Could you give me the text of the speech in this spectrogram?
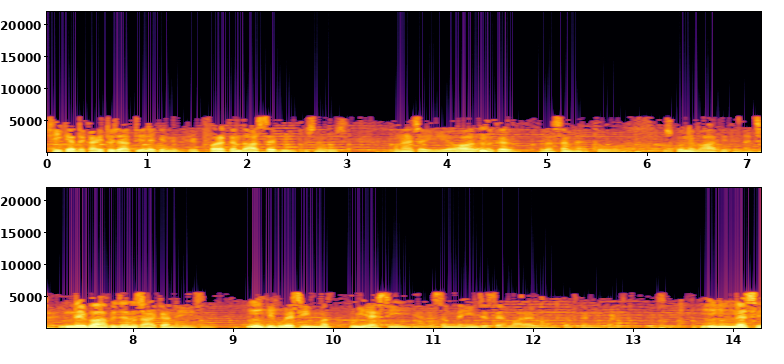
ٹھیک ہے دکھائی تو جاتی ہے لیکن ایک فرق انداز سے بھی کچھ نہ کچھ ہونا چاہیے۔ اور اگر رسم ہے تو اس کو نبھا بھی دینا چاہیے۔ نبھا بھی دینا ذائقہ نہیں اس میں۔ کوئی ایسی کوئی ایسی رسم نہیں جسے ہمارا ایمان خطرے میں پڑ جائے۔ ایسے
